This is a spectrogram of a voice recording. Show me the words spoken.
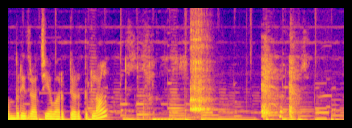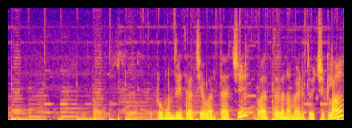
முந்திரி திராட்சையை வறுத்து எடுத்துக்கலாம். இப்போ முந்திரி திராட்சையை வறுத்தாச்சு. வறுத்ததை நம்ம எடுத்து வச்சுக்கலாம்.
